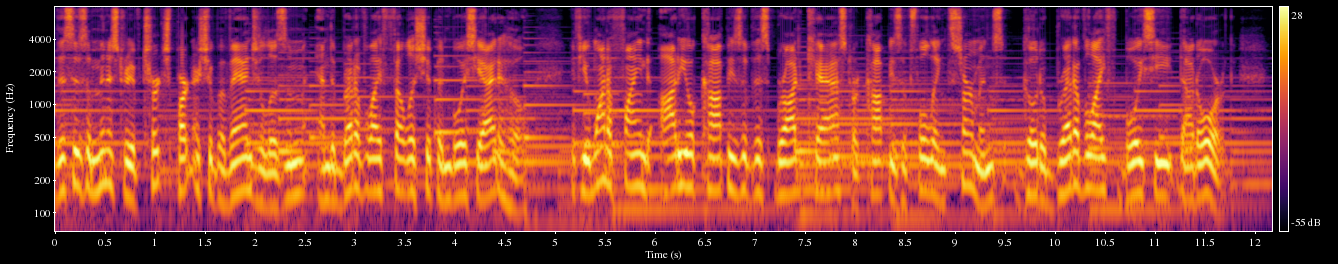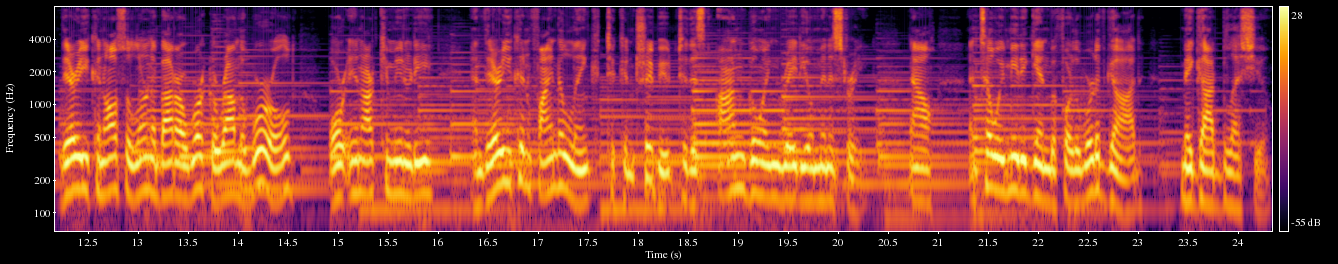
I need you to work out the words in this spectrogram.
This is a ministry of Church Partnership Evangelism and the Bread of Life Fellowship in Boise, Idaho. If you want to find audio copies of this broadcast or copies of full length sermons, go to breadoflifeboise.org. There you can also learn about our work around the world or in our community, and there you can find a link to contribute to this ongoing radio ministry. Now, until we meet again before the Word of God, may God bless you.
